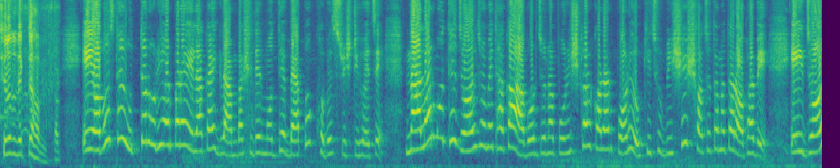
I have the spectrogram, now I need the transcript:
সেটা তো দেখতে হবে। এই অবস্থায় উত্তর হরিহরপাড়া এলাকায় গ্রামবাসীদের মধ্যে ব্যাপক ক্ষোভের সৃষ্টি হয়েছে। নালার মধ্যে জল জমে থাকা আবর্জনা পরিষ্কার করার পরেও কিছু বিশেষ সচেতনতার অভাবে এই জল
